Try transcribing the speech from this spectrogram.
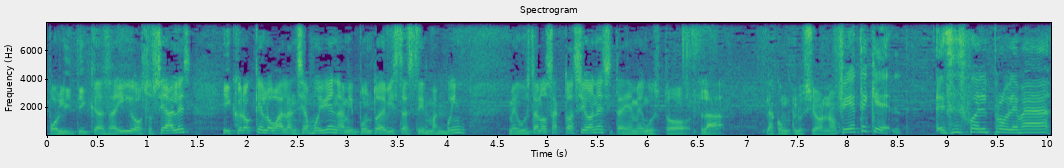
políticas ahí o sociales, y creo que lo balancea muy bien a mi punto de vista Steve McQueen. Me gustan las actuaciones y también me gustó la, la conclusión, ¿no? Fíjate que ese fue el problema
